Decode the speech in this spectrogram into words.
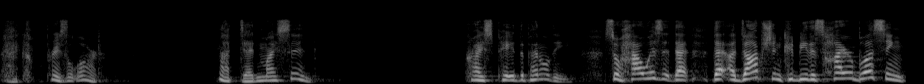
Praise the Lord. I'm not dead in my sin. Christ paid the penalty. So, how is it that, that adoption could be this higher blessing?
